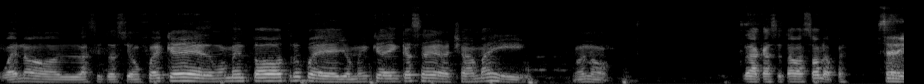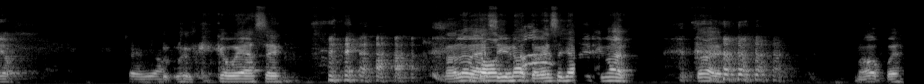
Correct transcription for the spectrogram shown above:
Bueno, la situación fue que de un momento a otro, pues yo me quedé en casa de la chama y, bueno, la casa estaba sola, pues. Se dio. Se dio. ¿Qué, qué voy a hacer? No le voy a decir, no, te voy a enseñar a derivar, ¿sabes? No, pues.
